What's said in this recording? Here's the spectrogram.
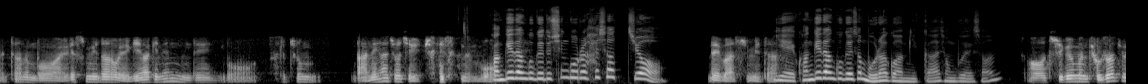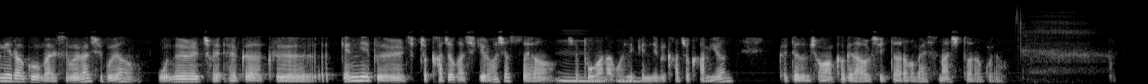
일단은 뭐 알겠습니다라고 얘기하긴 했는데 뭐 사실 좀 난해하죠 제 입장에서는 뭐. 관계 당국에도 신고를 하셨죠? 네 맞습니다. 예, 관계 당국에선 뭐라고 합니까? 정부에선? 어, 지금은 조사 중이라고 말씀을 하시고요. 오늘 저희가 그 깻잎을 직접 가져가시기로 하셨어요. 음, 제가 보관하고 있는 음. 깻잎을 가져가면 그때 좀 정확하게 나올 수 있다라고 말씀하시더라고요.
